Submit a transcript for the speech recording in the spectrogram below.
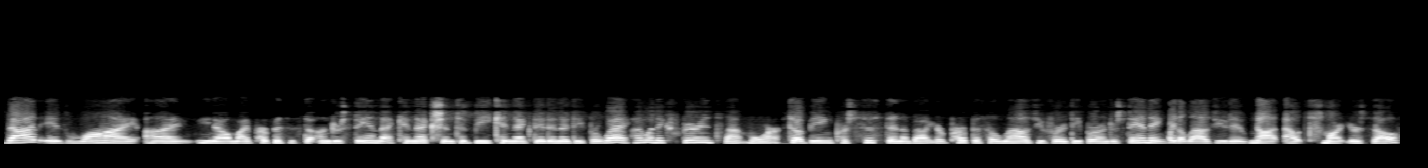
That is why I, you know, my purpose is to understand that connection, to be connected in a deeper way. I want to experience that more. So being persistent about your purpose allows you for a deeper understanding. It allows you to not outsmart yourself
